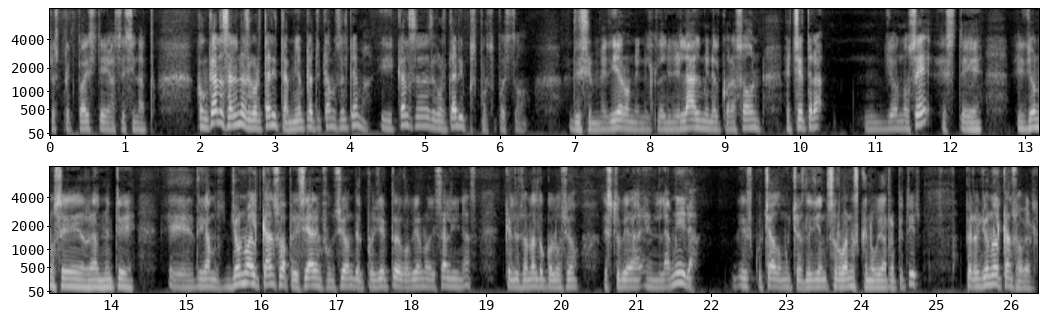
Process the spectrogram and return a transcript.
Respecto a este asesinato. Con Carlos Salinas de Gortari también platicamos el tema. Y Carlos Salinas de Gortari, pues por supuesto, dice, me dieron en el, en el alma, en el corazón, etcétera. Yo no sé, este, yo no sé realmente, eh, digamos, yo no alcanzo a apreciar en función del proyecto de gobierno de Salinas que Luis Donaldo Colosio estuviera en la mira. He escuchado muchas leyendas urbanas que no voy a repetir, pero yo no alcanzo a verlo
